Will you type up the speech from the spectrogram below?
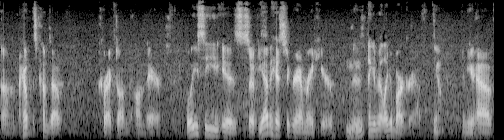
um, I hope this comes out correct on, on there. What you see is, so if you have a histogram right here, Mhm. think of it like a bar graph. Yeah. And you have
